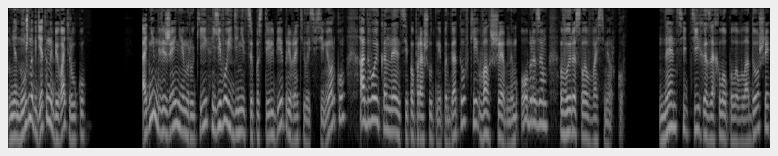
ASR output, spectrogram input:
Мне нужно где-то набивать руку». Одним движением руки его единица по стрельбе превратилась в семерку, а двойка Нэнси по парашютной подготовке волшебным образом выросла в восьмерку. Нэнси тихо захлопала в ладоши,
